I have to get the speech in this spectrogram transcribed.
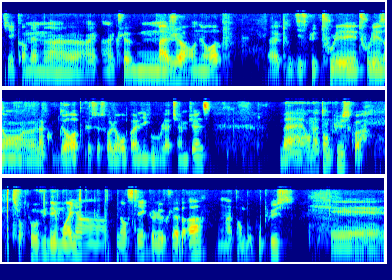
qui, est quand même un club majeur en Europe, euh, qui dispute tous les, tous les ans euh, la Coupe d'Europe, que ce soit l'Europa League ou la Champions, ben, on attend plus. quoi. Surtout au vu des moyens financiers que le club a, on attend beaucoup plus. Et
